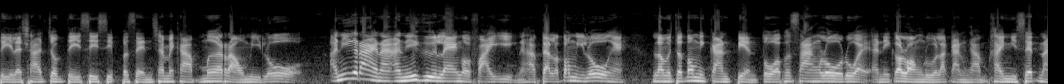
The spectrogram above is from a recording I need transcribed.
ตีและชาร์จโจมตี 40%ใช่ไหมครับ เมื่อเรามีโล่อันนี้ก็ได้นะ อันนี้คือแรงกว่าไฟอีกนะครับ แต่เราต้องมีโล่ไง เรามันจะต้องมีการเปลี่ยนตัวเพื่อสร้างโล่ด้วย อันนี้ก็ลองดูแล้วกันครับ ใครมีเซตไหน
